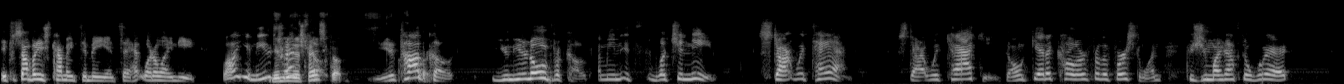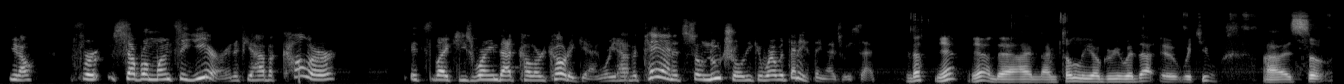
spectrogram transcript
if somebody's coming to me and say, What do I need? Well, you need a, you trench, need a trench coat. coat. You need a top coat. You need an overcoat. I mean, it's what you need. Start with tan. Start with khaki. Don't get a color for the first one because you might have to wear it, you know, for several months a year. And if you have a color, it's like he's wearing that colored coat again. Where you have a tan, it's so neutral you can wear it with anything, as we said. That yeah yeah I'm I'm totally agree with that uh, with you. Uh, so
